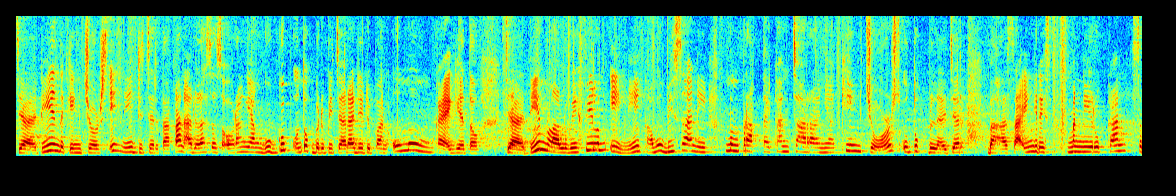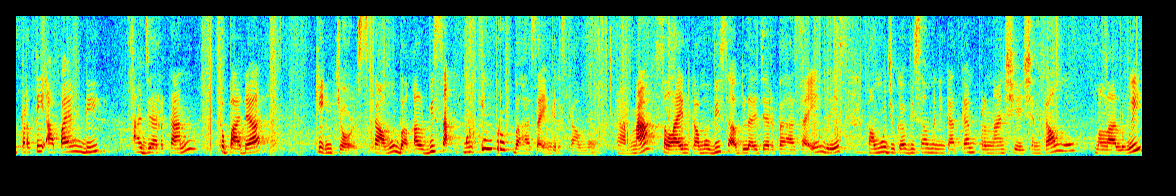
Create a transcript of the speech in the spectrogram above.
Jadi The King George ini diceritakan adalah seseorang yang gugup untuk berbicara di depan umum kayak gitu. Jadi melalui film ini kamu bisa nih mempraktekkan caranya King George untuk belajar bahasa Inggris, menirukan seperti apa yang diajarkan kepada King George, kamu bakal bisa mengimprove bahasa Inggris kamu. Karena selain kamu bisa belajar bahasa Inggris, kamu juga bisa meningkatkan pronunciation kamu melalui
